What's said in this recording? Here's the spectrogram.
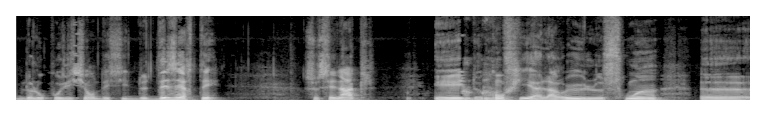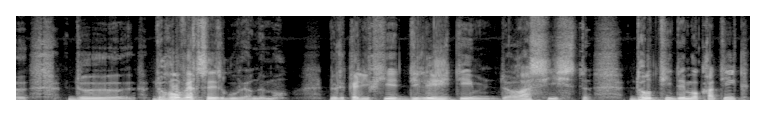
de l'opposition décide de déserter ce cénacle et de confier à la rue le soin euh, de, renverser ce gouvernement, de le qualifier d'illégitime, de raciste, d'antidémocratique,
